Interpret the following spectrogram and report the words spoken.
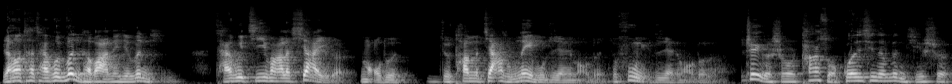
然后他才会问他爸那些问题，才会激发了下一个矛盾，就他们家族内部之间的矛盾，就父女之间的矛盾了。这个时候他所关心的问题是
